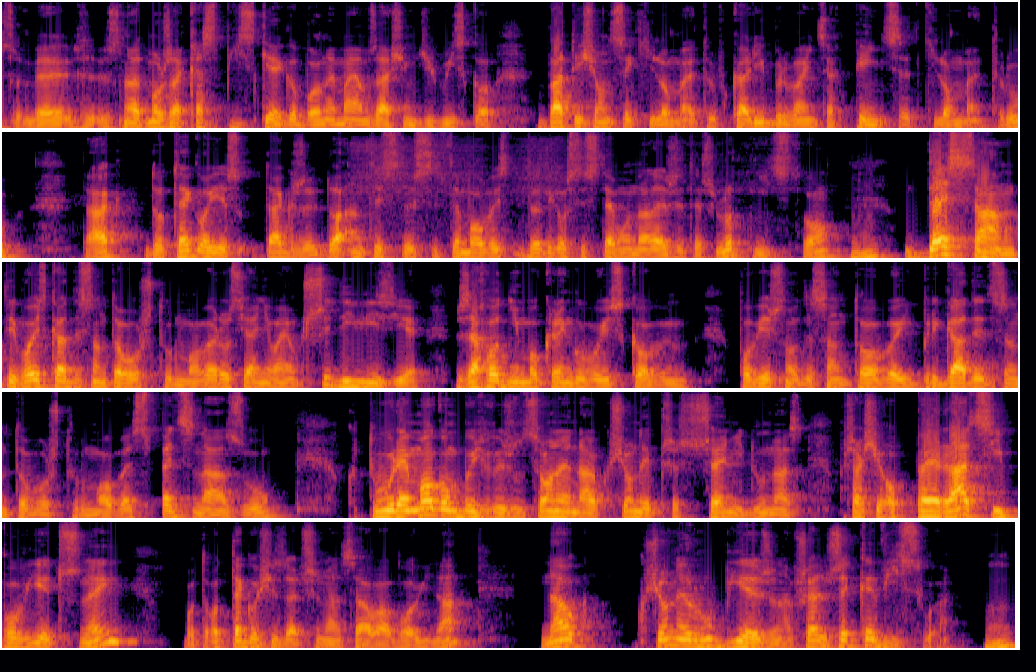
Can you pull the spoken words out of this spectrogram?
z, z nadmorza Kaspijskiego, bo one mają zasięg gdzieś blisko 2000 km, kalibr w granicach 500 km. Tak? Do tego jest także do do tego systemu należy też lotnictwo, mhm. desanty, wojska desantowo-szturmowe. Rosjanie mają trzy dywizje w zachodnim okręgu wojskowym powietrzno-desantowej, brigady desantowo-szturmowe, specnazu, które mogą być wyrzucone na określonej przestrzeni do nas w czasie operacji powietrznej, bo to od tego się zaczyna cała wojna, na określone rubieże, na przykład rzekę Wisła, mhm.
